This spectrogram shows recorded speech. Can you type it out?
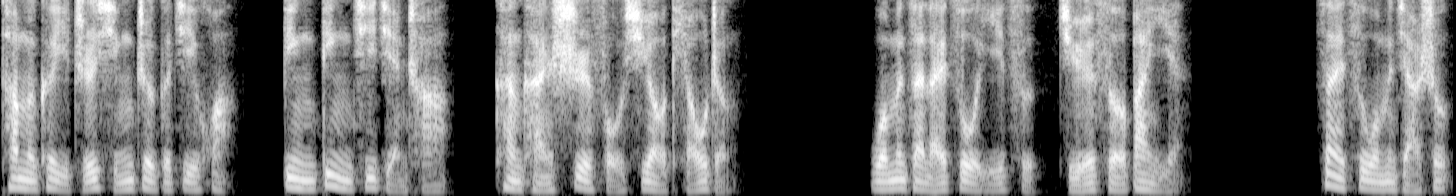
他们可以执行这个计划，并定期检查，看看是否需要调整。我们再来做一次角色扮演。再次，我们假设。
